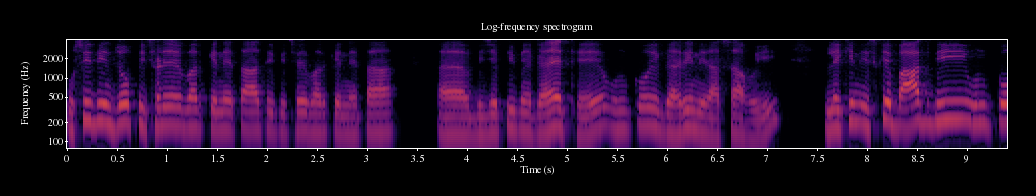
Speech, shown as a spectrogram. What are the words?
उसी दिन जो पिछड़े वर्ग के नेता अति पिछड़े वर्ग के नेता बीजेपी में गए थे, उनको एक गहरी निराशा हुई। लेकिन इसके बाद भी उनको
